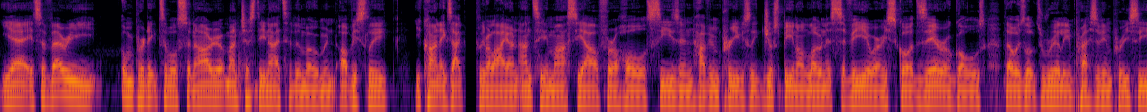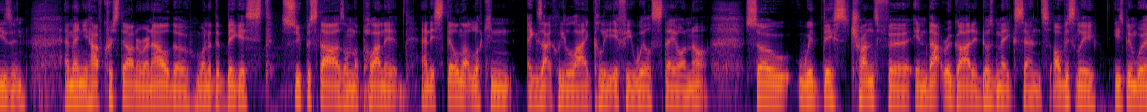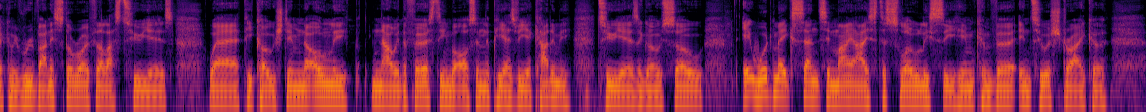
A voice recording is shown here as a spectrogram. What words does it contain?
Yeah, it's a very unpredictable scenario at Manchester United at the moment. Obviously, you can't exactly rely on Anthony Martial for a whole season, having previously just been on loan at Sevilla, where he scored zero goals, though has looked really impressive in pre season. And then you have Cristiano Ronaldo, one of the biggest superstars on the planet, and it's still not looking exactly likely if he will stay or not. So, with this transfer, in that regard, it does make sense. Obviously, He's been working with Ruud van Nistelrooy for the last two years, where he coached him not only now in the first team, but also in the PSV Academy two years ago. So it would make sense in my eyes to slowly see him convert into a striker.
